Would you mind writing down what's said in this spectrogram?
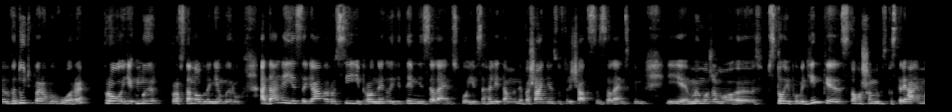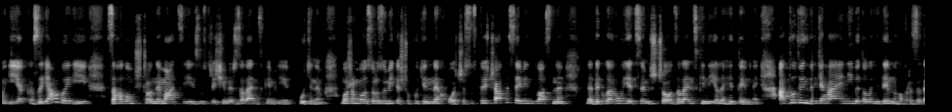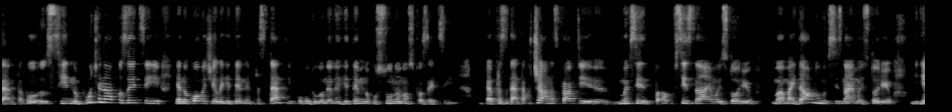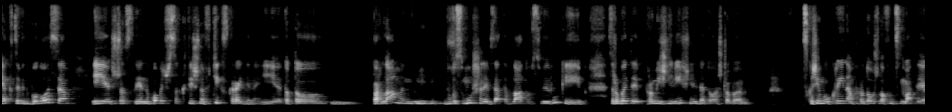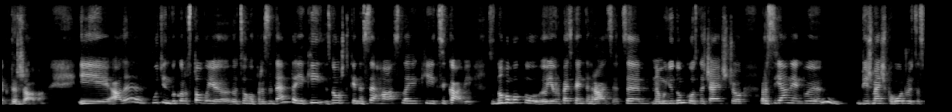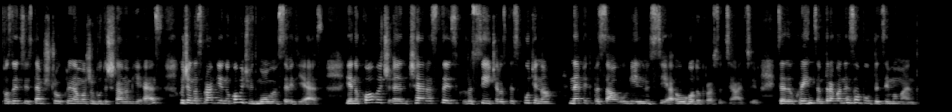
ведуть переговори про мир, про встановлення миру. А далі є заява Росії про нелегітимність Зеленського і, взагалі, там небажання зустрічатися з Зеленським. І ми можемо е, з тої поведінки, з того, що ми спостерігаємо, і як заяви, і загалом, що нема цієї зустрічі між Зеленським і Путіним, можемо зрозуміти, що Путін не хоче зустрічатися. і Він власне декларує цим, що Зеленський не є легітимний. А тут він витягає нібито легітимного президента. Бо згідно Путіна позиції Янукович є легітимний президент, якого було нелегітимно усунено з позиції е, президента. Хоча насправді е, ми всі всі знаємо історію майдану. Ми всі знаємо історію, як це відбулося, і що Янукович фактично втік з країни, і тобто. Парламент був змушений взяти владу в свої руки і зробити проміжні рішення для того, щоб, скажімо, Україна продовжила функціонувати як держава. І але Путін використовує цього президента, який знову ж таки несе гасла, які цікаві з одного боку. е, Європейська інтеграція. Це на мою думку означає, що росіяни, якби ну. Більш-менш погоджуються з позицією з тим, що Україна може бути членом ЄС. Хоча насправді Янукович відмовився від ЄС. Янукович е, через тиск Росії, через тиск Путіна не підписав у вільності угоду про асоціацію. Це українцям треба не забути цей момент.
